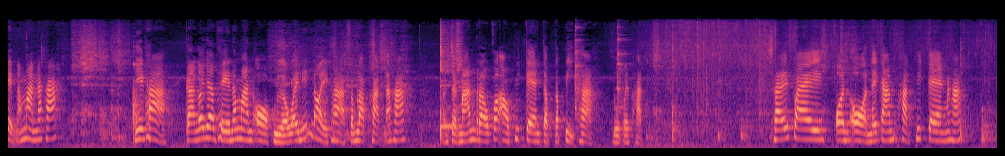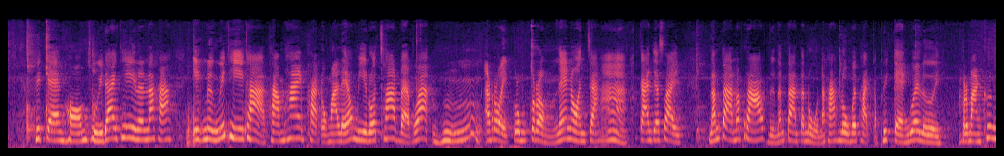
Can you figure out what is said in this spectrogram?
ด็จน้ำมันนะคะ นี่ค่ะ การก็จะเทน้ำมันออกเหลือไว้นิดหน่อยค่ะสำหรับผัดนะคะ หลังจากนั้นเราก็เอาพริกแกงกับกะปิค่ะ ลงไปผัด ใช้ไฟอ่อนๆในการผัดพริกแกงนะคะ พริกแกงหอมฉุยได้ที่แล้วนะคะ อีกหนึ่งวิธีค่ะทำให้ผัดออกมาแล้วมีรสชาติแบบว่าอร่อยกลมกล่อมแน่นอนจ้า การจะใส่น้ำตาลมะพร้าวหรือน้ำตาลตะโนดนะคะ ลงไปผัดกับพริกแกงด้วยเลย ประมาณครึ่ง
